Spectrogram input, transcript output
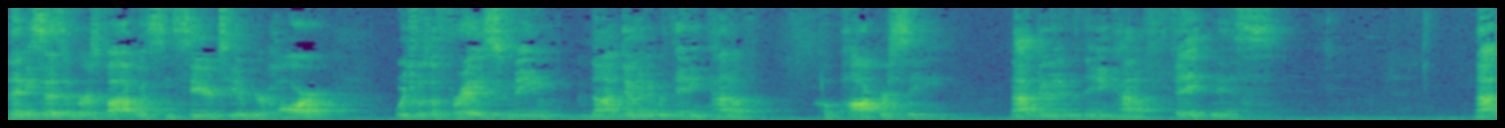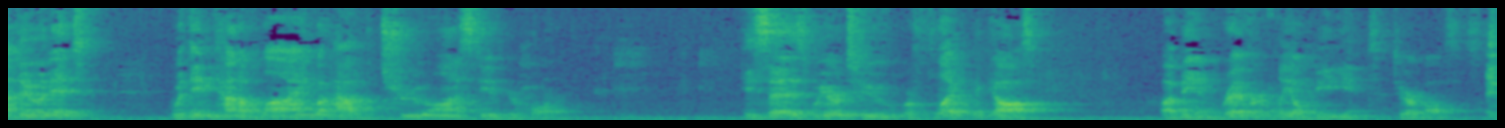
Then he says in verse 5, with sincerity of your heart, which was a phrase to mean not doing it with any kind of hypocrisy not doing it with any kind of fakeness, not doing it with any kind of lying, but out of the true honesty of your heart. He says we are to reflect the gospel by being reverently obedient to our bosses.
